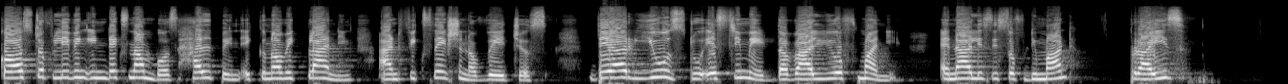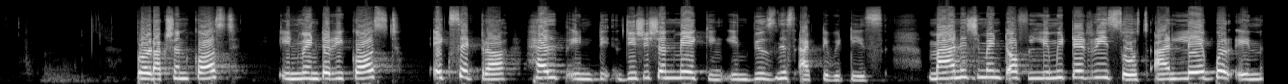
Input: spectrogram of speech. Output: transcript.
Cost of living index numbers help in economic planning and fixation of wages. They are used to estimate the value of money. Analysis of demand, price, production cost, inventory cost, etc. help in de- decision making in business activities. Management of limited resource and labor in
